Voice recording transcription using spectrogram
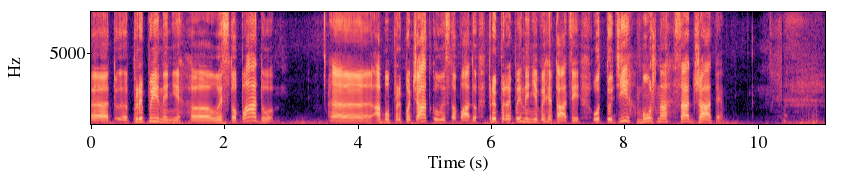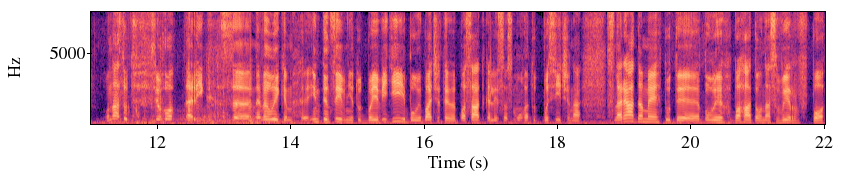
е, припиненні листопаду. Або при початку листопаду, при припиненні вегетації, от тоді можна саджати. У нас тут всього рік з е, невеликим е, інтенсивні тут бойові дії були. Бачите, посадка лісосмуга тут посічена снарядами. Тут е, були багато у нас вирв по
